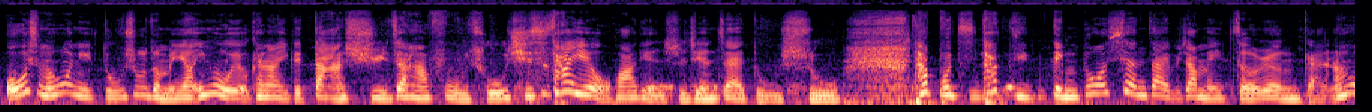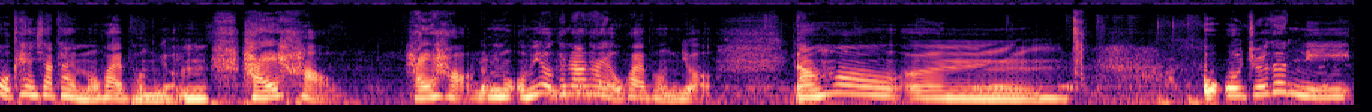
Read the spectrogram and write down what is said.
我为什么问你读书怎么样？因为我有看到一个大序在他付出，其实他也有花点时间在读书，他不，他顶顶多现在比较没责任感。然后我看一下他有没有坏朋友，嗯，还好，还好，我没有看到他有坏朋友。然后，嗯，我我觉得你。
